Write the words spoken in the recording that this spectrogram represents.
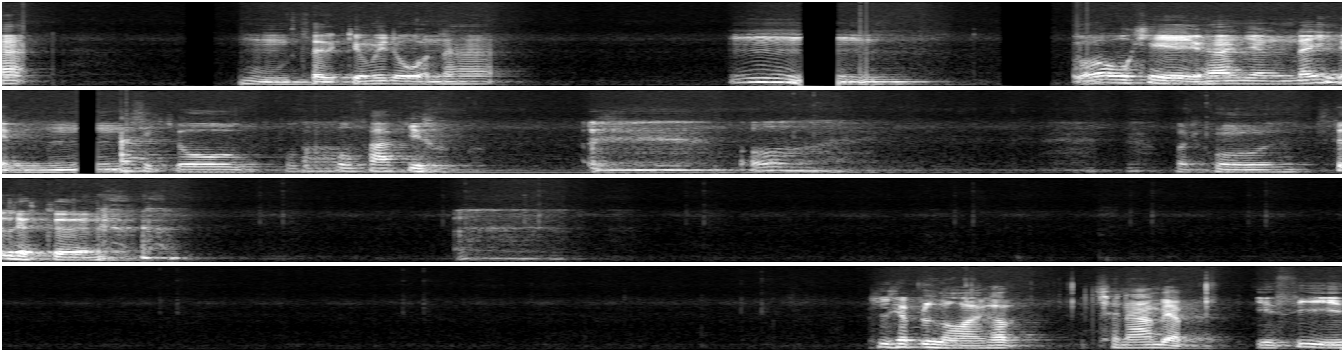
ฮะอืมเสร็จกิ้วไม่โดนนะฮะ อืมก็โอเคอยู่ฮะ ยังได้เห็นหน้าสกิลผู้ภาพอยู่ โอ้หมดหูเหลือเกินเรียบร้อยครับ ชนะแบบ อีซี่อี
